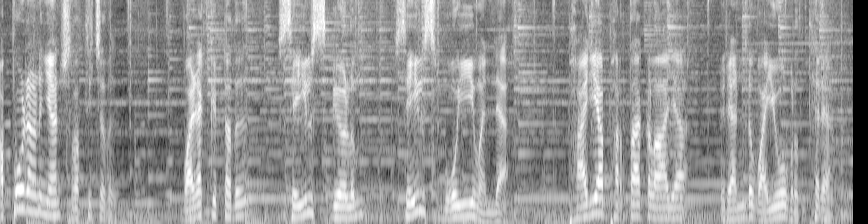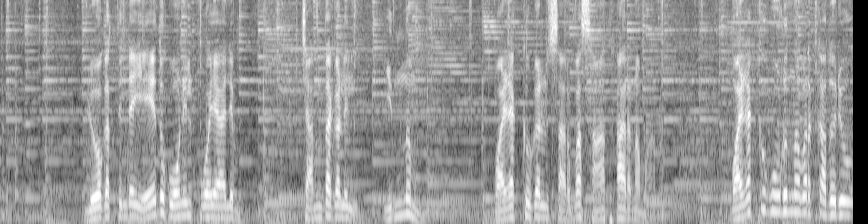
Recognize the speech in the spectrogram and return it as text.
അപ്പോഴാണ് ഞാൻ ശ്രദ്ധിച്ചത്. വഴക്കിട്ടത് സെയിൽസ് ഗേളും സെയിൽസ് ബോയിയുമല്ല ഭാര്യ ഭർത്താക്കളായ രണ്ട് വയോവൃദ്ധരാണ്. ലോകത്തിന്റെ ഏത് കോണിൽ പോയാലും ചന്തകളിൽ ഇന്നും വഴക്കുകൾ സർവസാധാരണമാണ്. വഴക്ക് കൂടുന്നവർക്ക് അതൊരു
